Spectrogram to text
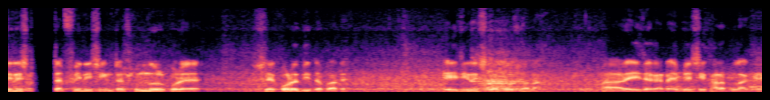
জিনিসটা ফিনিশিংটা সুন্দর করে সে করে দিতে পারে। এই জিনিসটা বোঝে না। আর এই জায়গাটাই বেশি খারাপ লাগে।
